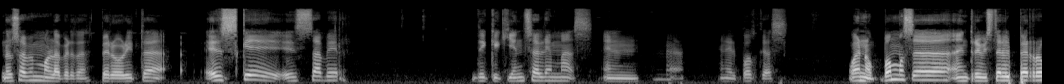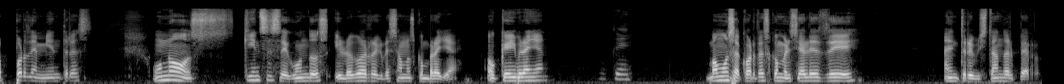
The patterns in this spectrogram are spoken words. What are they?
No sabemos la verdad, pero ahorita es que es saber de que quién sale más en, en el podcast. Bueno, vamos a, a entrevistar al perro por de mientras unos 15 segundos y luego regresamos con Brian. ¿Ok, Brian? Ok. Vamos a cortes comerciales de a entrevistando al perro.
